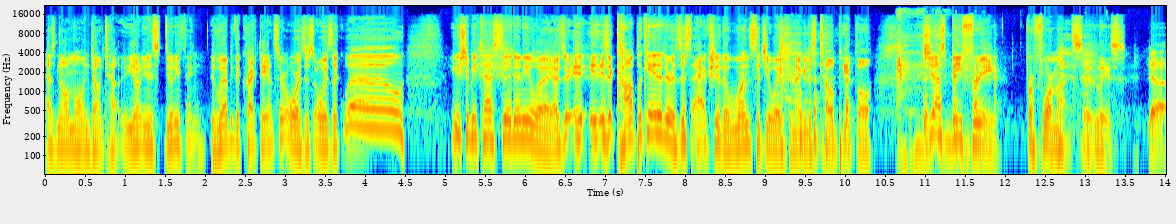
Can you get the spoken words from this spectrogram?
as normal and don't tell you don't need to do anything. Would that be the correct answer or is this always like, well, you should be tested anyway. Is, there, is, is it complicated, or is this actually the one situation I can just tell people, just be free for four months at least? Yeah,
